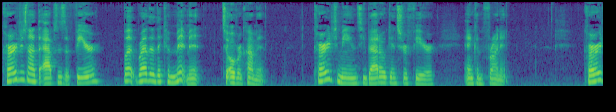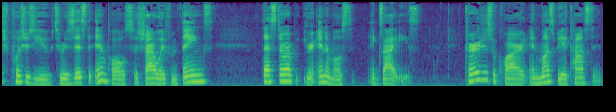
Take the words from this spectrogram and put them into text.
Courage is not the absence of fear, but rather the commitment to overcome it. Courage means you battle against your fear and confront it. Courage pushes you to resist the impulse to shy away from things that stir up your innermost anxieties. Courage is required and must be a constant.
